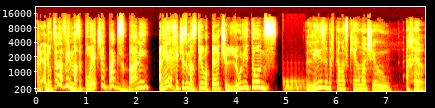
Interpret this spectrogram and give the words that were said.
אני, אני רוצה להבין, מה זה פרויקט של באגס בני? אני היחיד שזה מזכיר לו פרק של לוני טונס? לי זה דווקא מזכיר משהו אחר.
